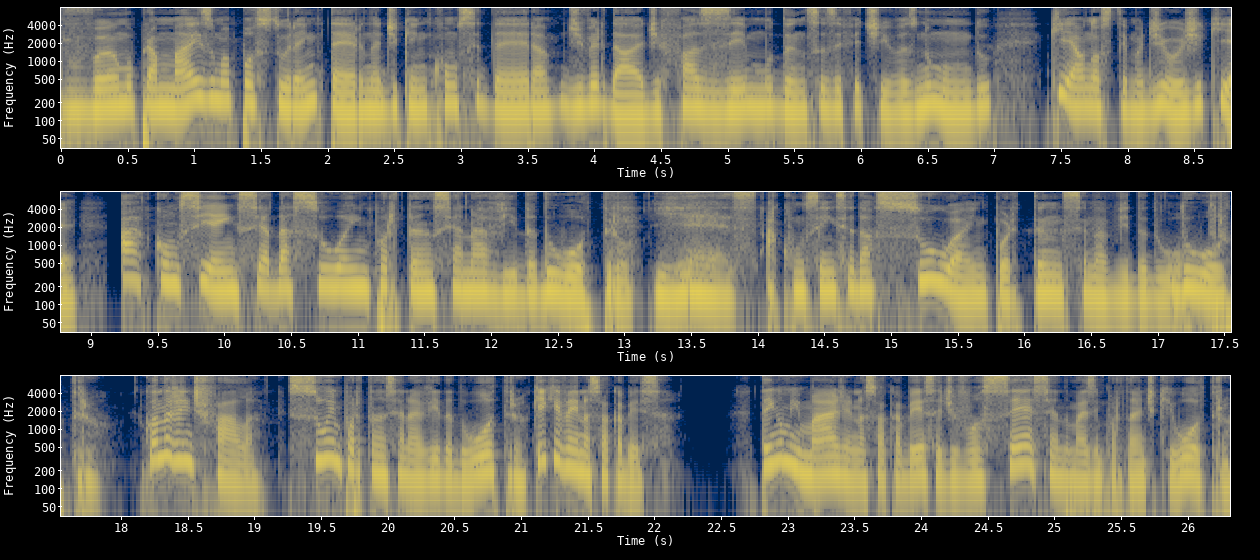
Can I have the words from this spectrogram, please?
vamos para mais uma postura interna de quem considera de verdade fazer mudanças efetivas no mundo, que é o nosso tema de hoje, que é a consciência da sua importância na vida do outro. Yes, a consciência da sua importância na vida do outro. Do outro. Quando a gente fala sua importância na vida do outro, o que, que vem na sua cabeça? Tem uma imagem na sua cabeça de você sendo mais importante que o outro?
